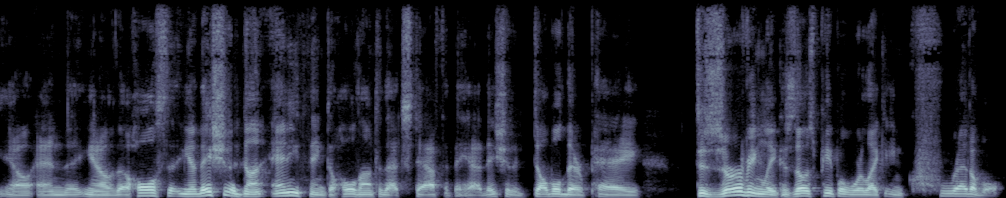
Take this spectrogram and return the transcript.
You know, and the, you know the whole you know they should have done anything to hold on to that staff that they had. They should have doubled their pay deservingly because those people were like incredible.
